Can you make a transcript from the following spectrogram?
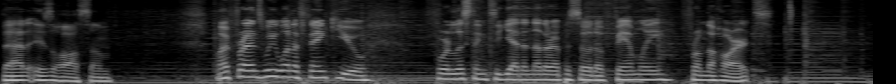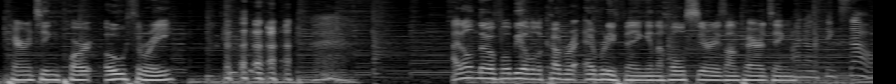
That is awesome. My friends, we want to thank you for listening to yet another episode of Family from the Heart, Parenting Part 03. I don't know if we'll be able to cover everything in the whole series on parenting, I don't think so.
